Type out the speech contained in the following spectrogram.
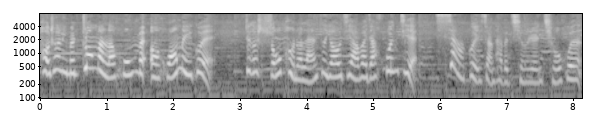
跑车里面装满了红玫呃黄玫瑰，这个手捧着蓝色腰姬啊，外加婚戒，下跪向他的情人求婚，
